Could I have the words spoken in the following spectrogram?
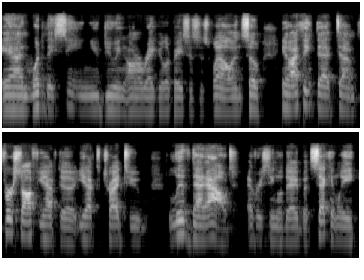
and what are they seeing you doing on a regular basis as well? And so you know i think that um, first off you have to you have to try to live that out every single day. But secondly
